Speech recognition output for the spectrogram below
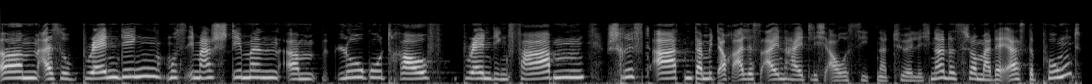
Ähm, also Branding muss immer stimmen, ähm, Logo drauf, Branding-Farben, Schriftarten, damit auch alles einheitlich aussieht natürlich. Ne? Das ist schon mal der erste Punkt.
